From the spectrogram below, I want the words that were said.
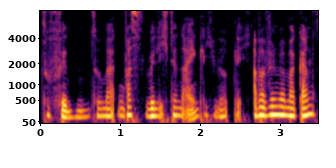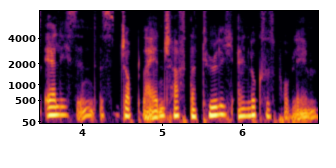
zu finden, zu merken, was will ich denn eigentlich wirklich? Aber wenn wir mal ganz ehrlich sind, ist Jobleidenschaft natürlich ein Luxusproblem.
